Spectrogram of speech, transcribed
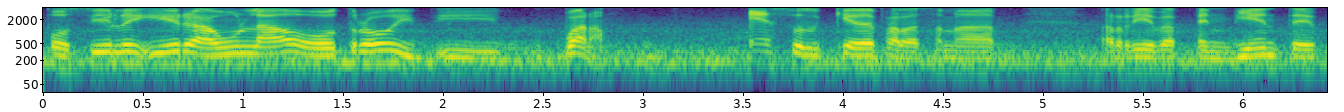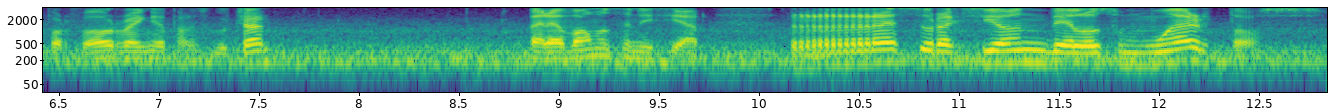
posible ir a un lado u otro y, bueno, eso queda para la semana arriba pendiente, por favor venga para escuchar. Pero vamos a iniciar. Resurrección de los muertos.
